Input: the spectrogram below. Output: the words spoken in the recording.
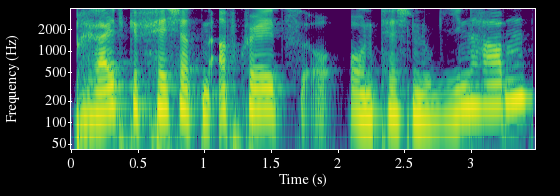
breit gefächerten Upgrades und Technologien haben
